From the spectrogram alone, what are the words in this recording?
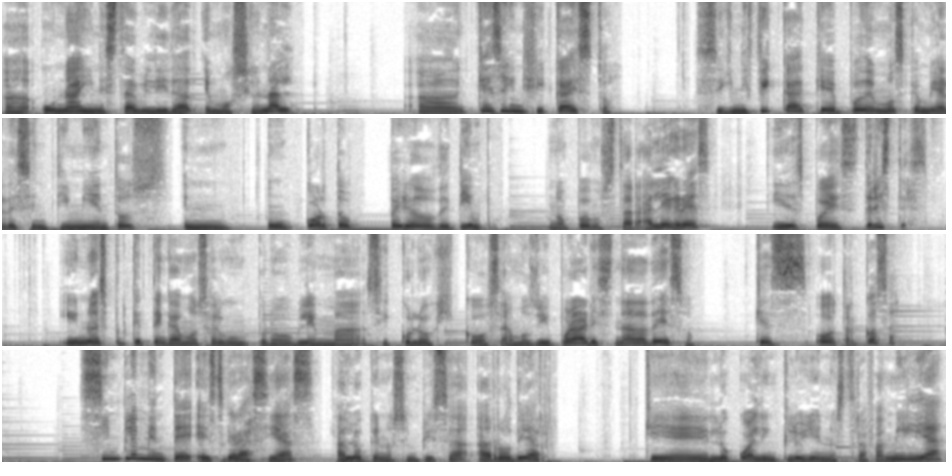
ah, una inestabilidad emocional. Ah, ¿Qué significa esto? Significa que podemos cambiar de sentimientos en un corto periodo de tiempo. No podemos estar alegres y después tristes. Y no es porque tengamos algún problema psicológico o seamos bipolares, nada de eso, que es otra cosa. Simplemente es gracias a lo que nos empieza a rodear, que lo cual incluye nuestra familia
